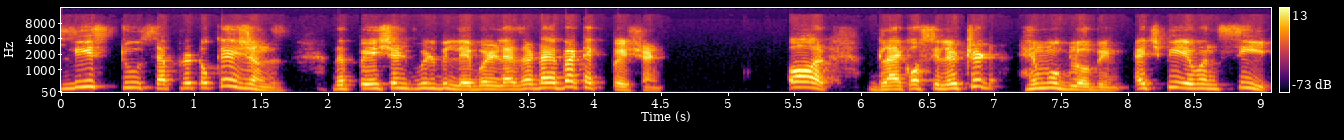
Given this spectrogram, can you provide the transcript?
least two separate occasions, the patient will be labeled as a diabetic patient. Or glycosylated hemoglobin, HbA1c,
